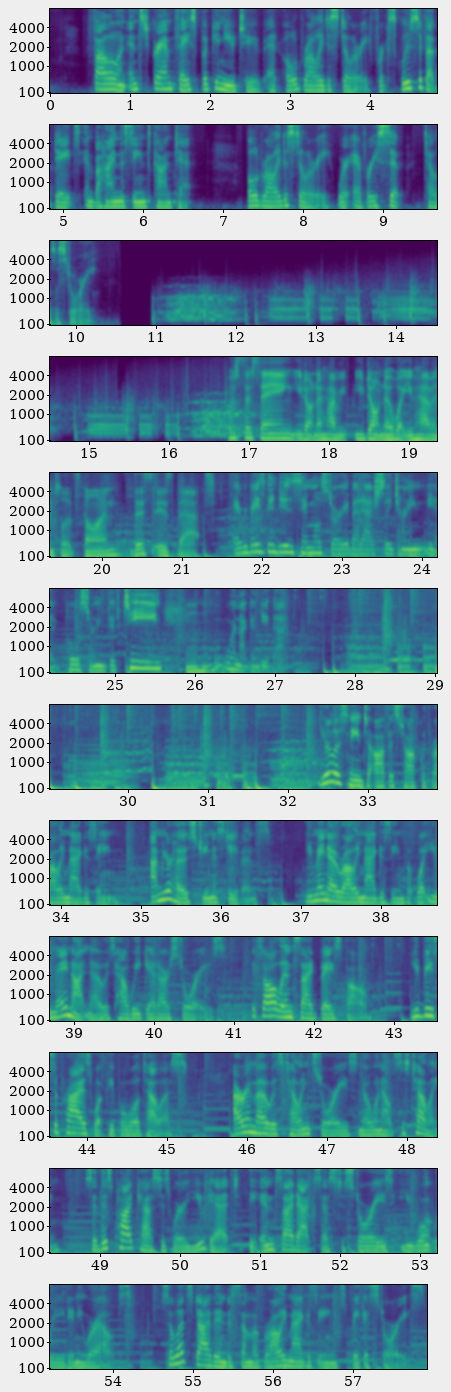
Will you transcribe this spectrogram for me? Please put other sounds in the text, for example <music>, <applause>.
Follow on Instagram, Facebook, and YouTube at Olde Raleigh Distillery for exclusive updates and behind the scenes content. Olde Raleigh Distillery, where every sip tells a story. What's the saying? You don't know how you, you don't know what you have until it's gone. This is that. Everybody's going to do the same old story about Ashley turning, you know, Poole's turning 15. Mm-hmm. We're not going to do that. You're listening to Office Talk with Raleigh Magazine. I'm your host, Gina Stephens. You may know Raleigh Magazine, but what you may not know is how we get our stories. It's all inside baseball. You'd be surprised what people will tell us. Our MO is telling stories no one else is telling. So, this podcast is where you get the inside access to stories you won't read anywhere else. So, let's dive into some of Raleigh Magazine's biggest stories.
